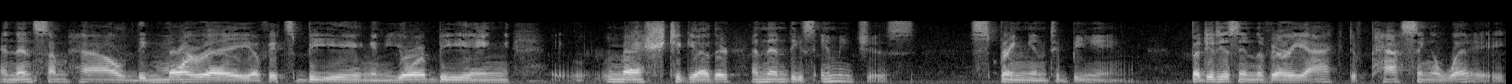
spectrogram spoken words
And then somehow the moray of its being and your being mesh together, and then these images spring into being. But it is in the very act of passing away,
